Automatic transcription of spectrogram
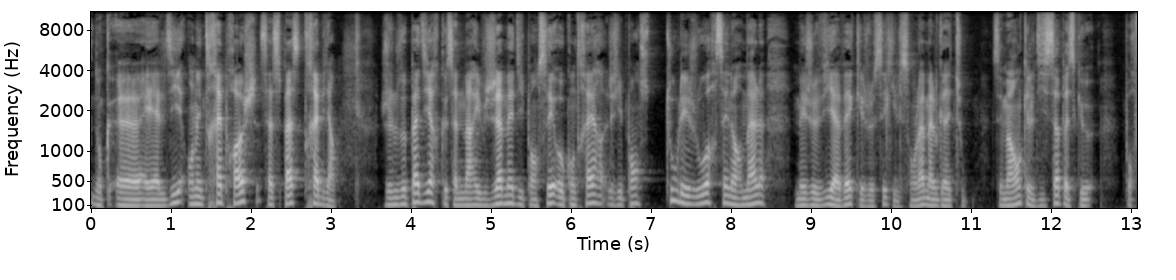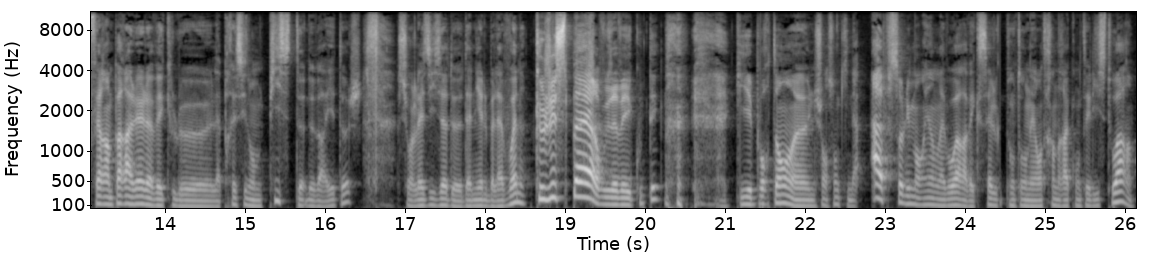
Donc euh, et elle dit on est très proches, ça se passe très bien. Je ne veux pas dire que ça ne m'arrive jamais d'y penser, au contraire, j'y pense tous les jours, c'est normal, mais je vis avec et je sais qu'ils sont là malgré tout. C'est marrant qu'elle dise ça parce que pour faire un parallèle avec la précédente piste de Varietoche sur l'Aziza de Daniel Balavoine, que j'espère vous avez écouté, qui est pourtant euh, une chanson qui n'a absolument rien à voir avec celle dont on est en train de raconter l'histoire,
